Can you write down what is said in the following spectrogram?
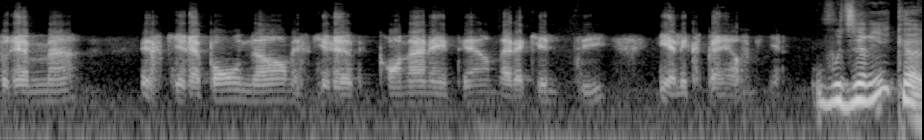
vraiment est-ce qu'il répond aux normes, est-ce qu'on a à l'interne, à la qualité et à l'expérience client. Vous diriez que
